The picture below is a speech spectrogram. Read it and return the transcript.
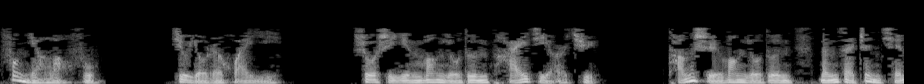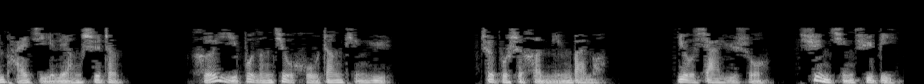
奉养老父。就有人怀疑，说是因汪尤敦排挤而去。唐使汪尤敦能在阵前排挤梁师正，何以不能救护张廷玉？这不是很明白吗？又下谕说，殉情趋避，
